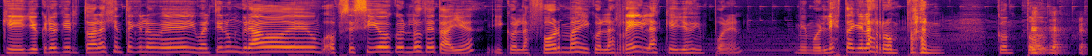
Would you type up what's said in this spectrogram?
que yo creo que toda la gente que lo ve igual tiene un grado de obsesivo con los detalles y con las formas y con las reglas que ellos imponen. Me molesta que las rompan con todo.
